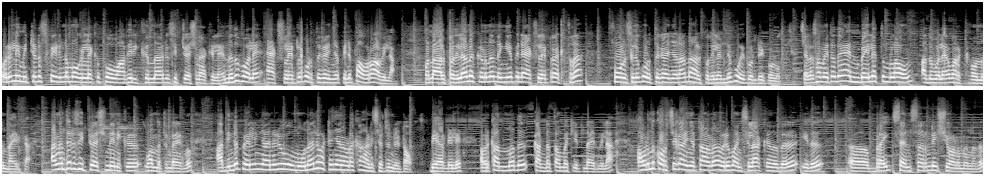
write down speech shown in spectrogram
ഒരു ലിമിറ്റഡ് സ്പീഡിന്റെ മുകളിലേക്ക് പോവാതിരിക്കുന്ന ഒരു സിറ്റുവേഷൻ ആക്കില്ല? എന്നതുപോലെ ആക്സിലേറ്റർ കൊടുത്തു കഴിഞ്ഞാൽ പിന്നെ പവർ ആവില്ല. അപ്പോൾ നാൽപ്പതിലാണ് നിൽക്കണമെന്നുണ്ടെങ്കിൽ പിന്നെ ആക്സിലേറ്റർ എത്ര ഫോഴ്സിൽ കൊടുത്തു കഴിഞ്ഞാൽ ആ നാൽപ്പതിൽ തന്നെ പോയിക്കൊണ്ടിരിക്കുള്ളൂ. ചില സമയത്ത് അത് എൺപതിൽ എത്തുമ്പോഴാവും അതുപോലെ വർക്ക് ആവുന്നുണ്ടായിരിക്കുക. അങ്ങനത്തെ ഒരു സിറ്റുവേഷൻ എനിക്ക് വന്നിട്ടുണ്ടായിരുന്നു. അതിന്റെ പേരിൽ ഞാനൊരു മൂന്നാൽ വട്ടം ഞാൻ അവിടെ കാണിച്ചിട്ടുണ്ട് കേട്ടോ ബി ആർ ഡിയിൽ അവർക്ക് അന്നത് കണ്ടെത്താൻ പറ്റിയിട്ടുണ്ടായിരുന്നില്ല. അവിടുന്ന് കുറച്ച് കഴിഞ്ഞിട്ടാണ് അവർ മനസ്സിലാക്കുന്നത് ഇത് ബ്രേക്ക് സെൻസറിന്റെ ഇഷ്യൂ ആണെന്നുള്ളത്.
